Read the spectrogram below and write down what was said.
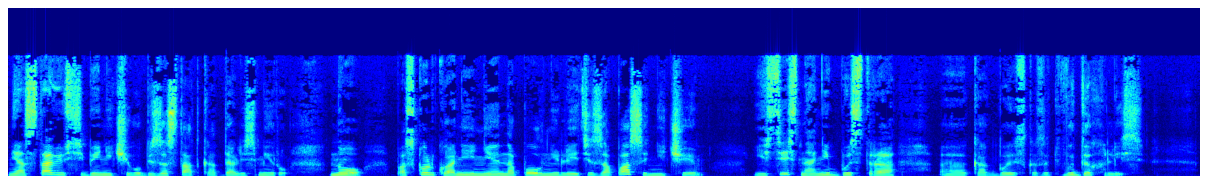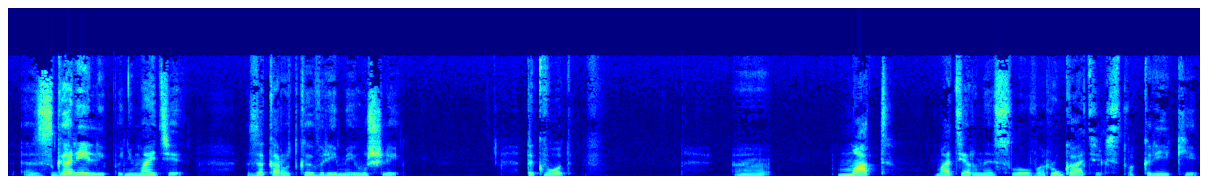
не оставив себе ничего, без остатка отдались миру. Но поскольку они не наполнили эти запасы ничем, естественно, они быстро, э, как бы сказать, выдохлись, э, сгорели, понимаете, за короткое время и ушли. Так вот, э, мат, матерное слово, ругательство, крики,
